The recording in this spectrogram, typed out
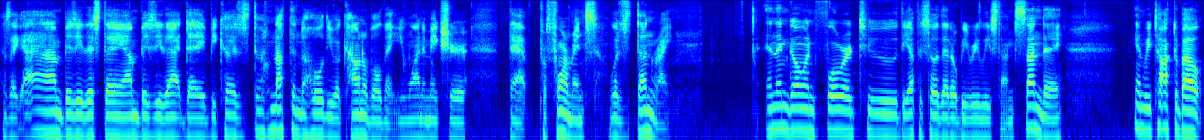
I was like, ah, I'm busy this day, I'm busy that day, because there's nothing to hold you accountable that you want to make sure that performance was done right. And then going forward to the episode that'll be released on Sunday, and we talked about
